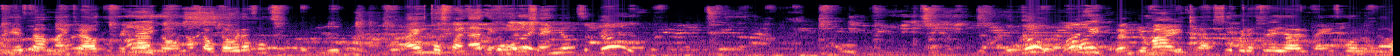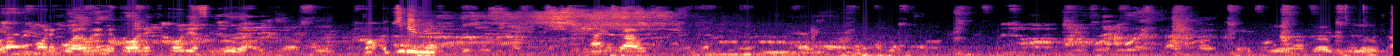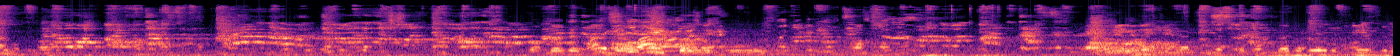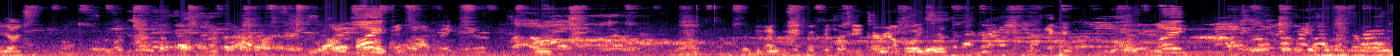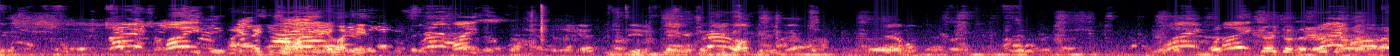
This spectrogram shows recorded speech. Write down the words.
Ahí está Mike Trout firmando unos autógrafos a estos fanáticos de los Angels. Thank you, Mike. La superestrella del béisbol, uno de los mejores jugadores de toda la historia, sin duda. Mike around, boys. Mike. Mike. Thank you so much. Good luck to you. Mike. Mike. Mike.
